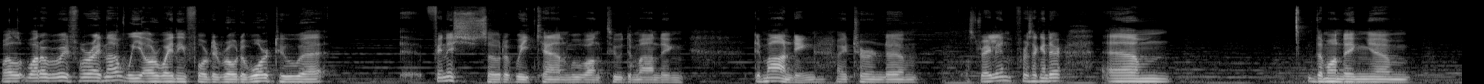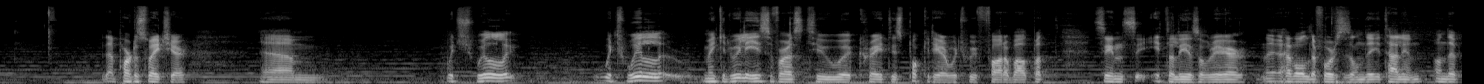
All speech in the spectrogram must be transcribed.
Well, what are we waiting for right now? We are waiting for the Road of War to uh, uh, finish so that we can move on to demanding... Demanding. I turned um, Australian for a second there. Um, demanding um, that part of here. Um, which will which will make it really easy for us to uh, create this pocket here, which we've thought about. But since Italy is over here, have all the forces on the Italian, on the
